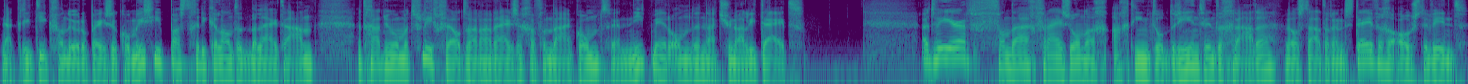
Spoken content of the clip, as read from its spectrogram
Na kritiek van de Europese Commissie past Griekenland het beleid aan. Het gaat nu om het vliegveld waar een reiziger vandaan komt en niet meer om de nationaliteit. Het weer, vandaag vrij zonnig, 18 tot 23 graden. Wel staat er een stevige oostenwind.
